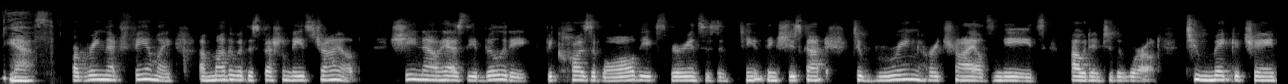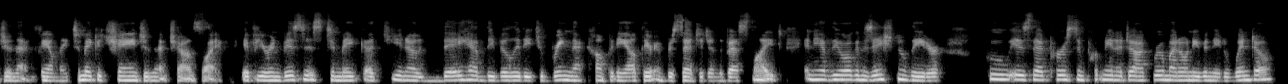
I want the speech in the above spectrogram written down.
Yes. or bring that family, a mother with a special needs child. She now has the ability, because of all the experiences and things she's got, to bring her child's needs out into the world, to make a change in that family, to make a change in that child's life. If you're in business, to make a, you know, they have the ability to bring that company out there and present it in the best light. And you have the organizational leader who is that person, put me in a dark room, I don't even need a window.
